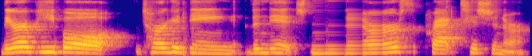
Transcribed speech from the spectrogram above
There are people targeting the niche nurse practitioner,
